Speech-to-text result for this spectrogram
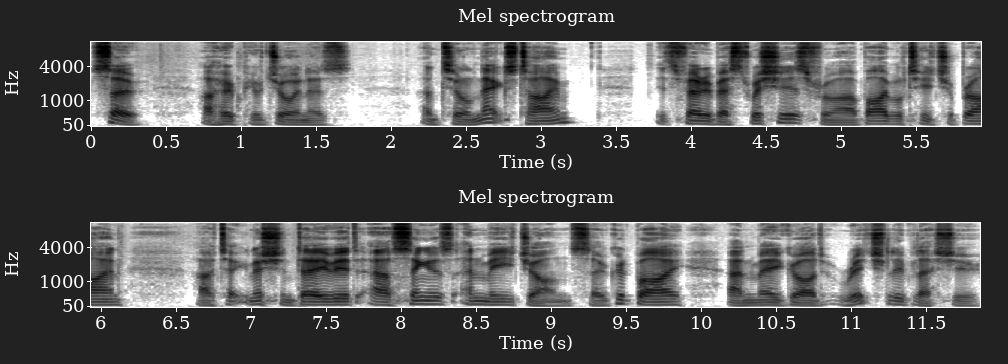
So I hope you'll join us. Until next time, its very best wishes from our Bible teacher Brian, our technician David, our singers, and me, John. So goodbye, and may God richly bless you.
